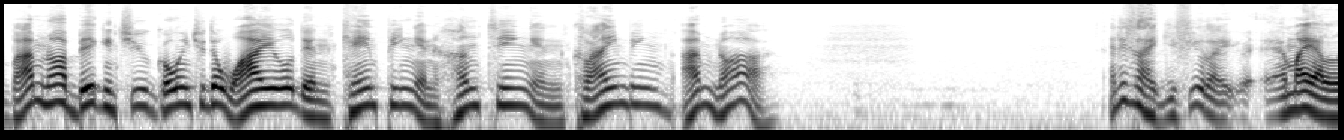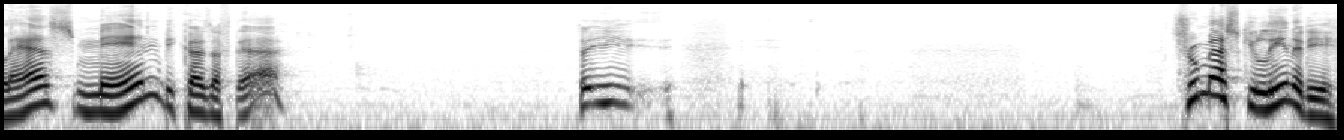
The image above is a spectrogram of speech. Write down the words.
but I'm not big into going to the wild and camping and hunting and climbing. I'm not. And it's like, you feel like, am I a less man because of that? So you, True masculinity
